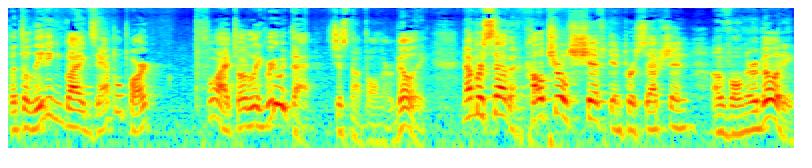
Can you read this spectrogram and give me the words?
But the leading by example part, I totally agree with that. It's just not vulnerability. Number seven, cultural shift in perception of vulnerability.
